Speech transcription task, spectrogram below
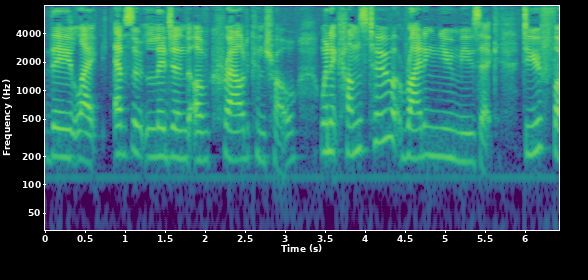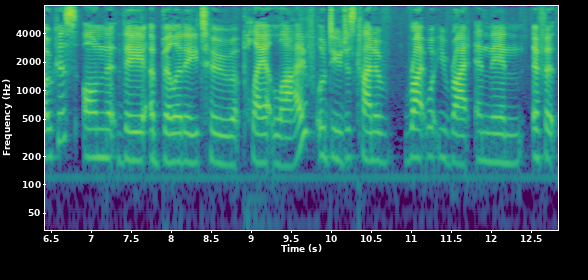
the like absolute legend of crowd control. When it comes to writing new music, do you focus on the ability to play it live or do you just kind of write what you write and then if it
